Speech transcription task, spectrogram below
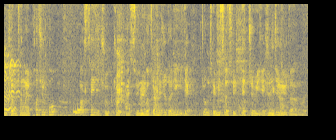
이렇게 엄청 많이 퍼주고 막 스테이지 쭉쭉 갈 수 있는 것처럼 해주더니 이제 좀 재밌어질 때쯤 이제 현질을 그러니까. 유도하는 거죠.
